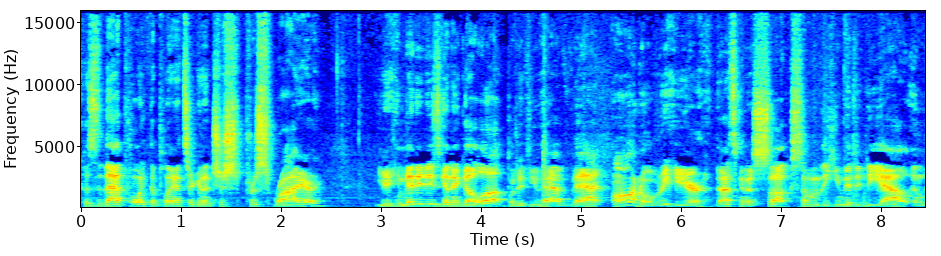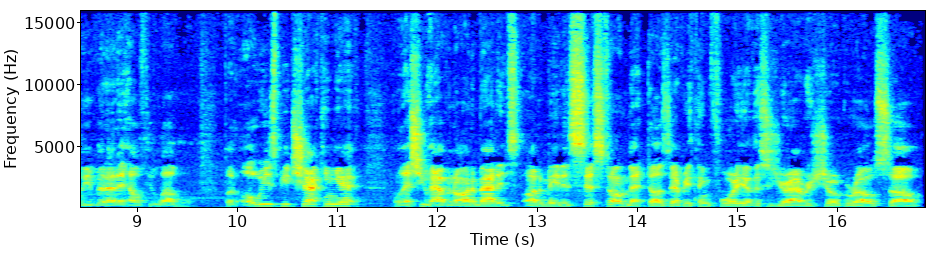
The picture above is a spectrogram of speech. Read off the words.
because at that point the plants are going to just perspire. Your humidity is going to go up, but if you have that on over here, that's going to suck some of the humidity out and leave it at a healthy level. But always be checking it, unless you have an automated automated system that does everything for you. This is your average Joe Grow, so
